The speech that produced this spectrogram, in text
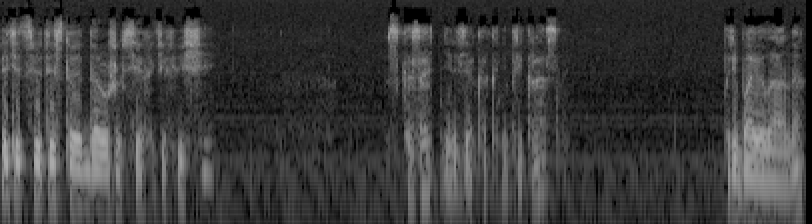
Эти цветы стоят дороже всех этих вещей. Сказать нельзя, как они прекрасны». Прибавила она,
